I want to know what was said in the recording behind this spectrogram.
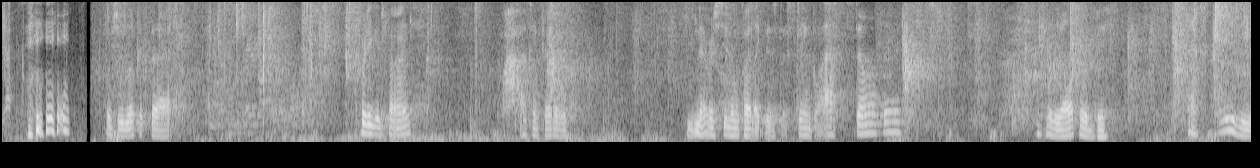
Yes. Would you look at that? Pretty good find. Wow, that's incredible. You've never seen them quite like this. The stained glass still up there. That's where the altar would be. That's crazy.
